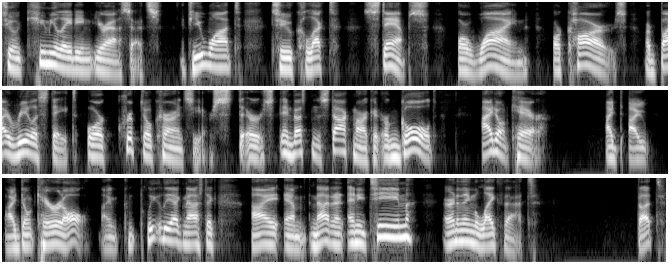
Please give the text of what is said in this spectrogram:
to accumulating your assets. If you want to collect stamps or wine or cars or buy real estate or cryptocurrency or, st- or invest in the stock market or gold, I don't care. I, I I don't care at all. I'm completely agnostic. I am not on any team or anything like that. But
